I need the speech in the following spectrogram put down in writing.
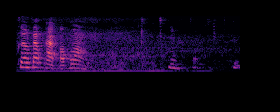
เครื่องซักผักกับห้องอืมอืม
